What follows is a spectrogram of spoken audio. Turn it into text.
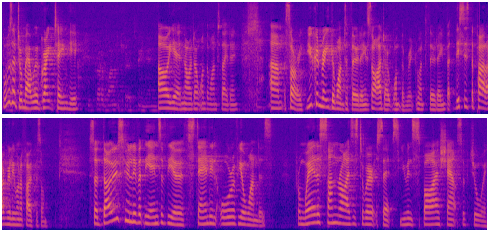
What was I talking about? We're a great team here. Oh, yeah, no, I don't want the 1 to 13. Um, sorry, you can read the 1 to 13. It's not I don't want the 1 to 13, but this is the part I really want to focus on. So, those who live at the ends of the earth stand in awe of your wonders. From where the sun rises to where it sets, you inspire shouts of joy.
